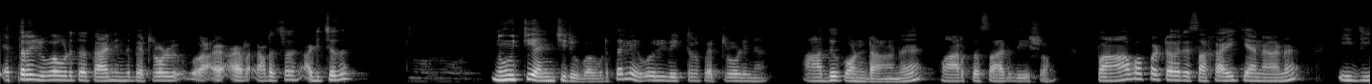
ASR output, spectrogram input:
എത്ര രൂപ കൊടുത്ത താൻ ഇന്ന് പെട്രോൾ അടച്ച് അടിച്ചത്? നൂറ്റി അഞ്ച് രൂപ കൊടുത്തല്ലേ ഒരു ലിറ്റർ പെട്രോളിന്. അതുകൊണ്ടാണ് പാർത്ഥസാരഥീഷം പാവപ്പെട്ടവരെ സഹായിക്കാനാണ് ഈ ജി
